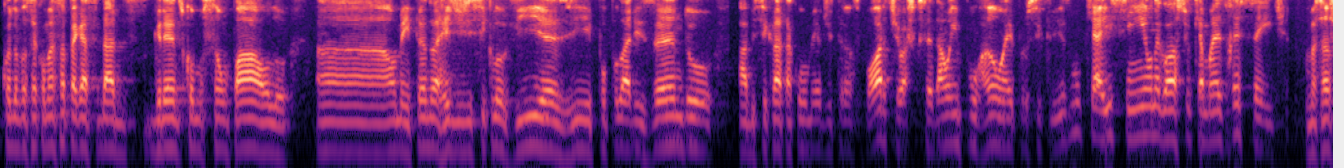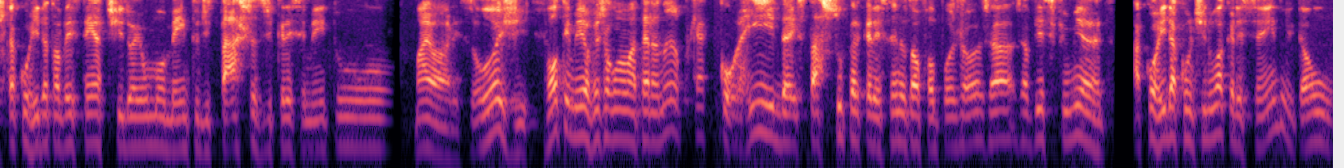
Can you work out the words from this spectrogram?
quando você começa a pegar cidades grandes como São Paulo, uh, aumentando a rede de ciclovias e popularizando a bicicleta como meio de transporte, eu acho que você dá um empurrão aí para o ciclismo, que aí sim é um negócio que é mais recente. Mas acho que a corrida talvez tenha tido aí um momento de taxas de crescimento maiores. Hoje, volta e meia, eu vejo alguma matéria, não, porque a corrida está super crescendo e tal. Eu falo, pô, já, já, já vi esse filme antes. A corrida continua crescendo, então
